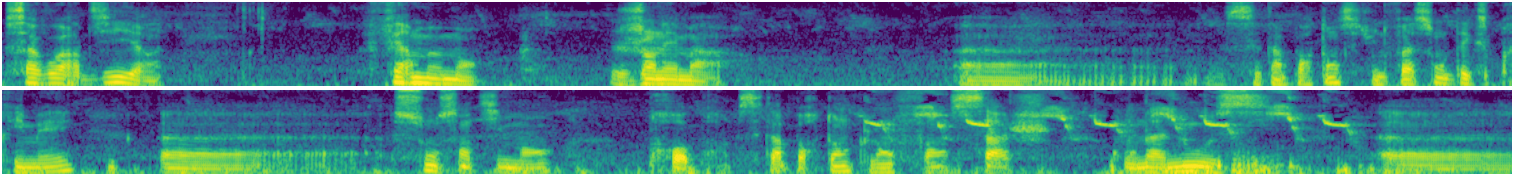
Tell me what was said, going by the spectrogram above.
savoir, dire fermement j'en ai marre. Euh, c'est important, c'est une façon d'exprimer son sentiment propre. C'est important que l'enfant sache qu'on a nous aussi euh,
